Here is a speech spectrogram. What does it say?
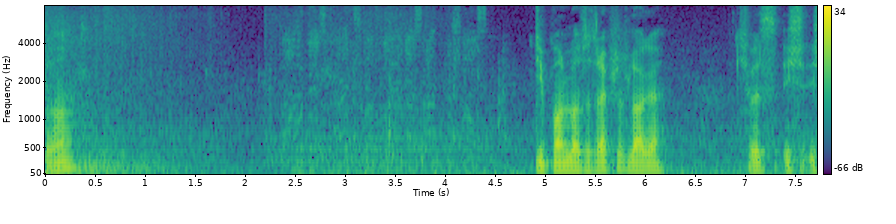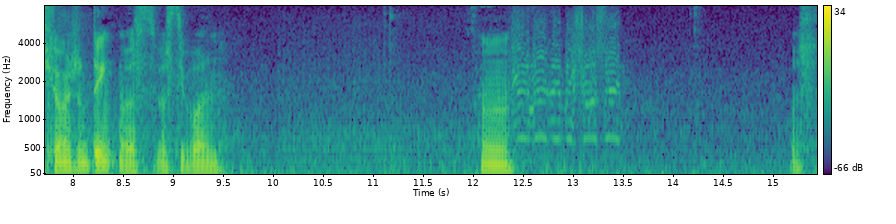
So. Die bauen lauter Treibstofflager. Ich weiß, ich, ich kann mir schon denken, was, was die wollen. Hm. Was?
